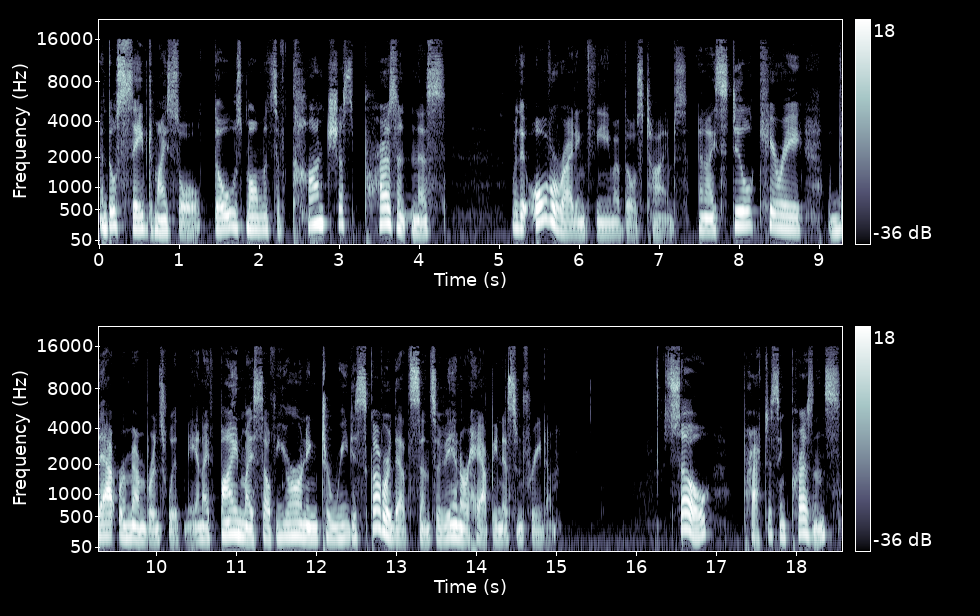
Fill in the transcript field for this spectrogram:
And those saved my soul. Those moments of conscious presentness were the overriding theme of those times. And I still carry that remembrance with me. And I find myself yearning to rediscover that sense of inner happiness and freedom. So, practicing presence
